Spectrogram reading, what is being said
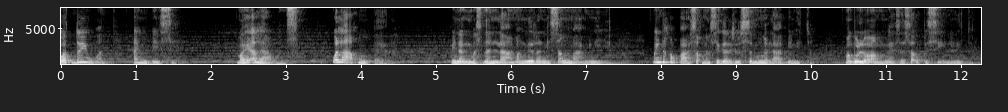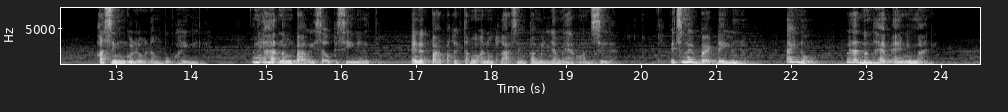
What do you want? I'm busy. May allowance. Wala akong pera. Pinagmasdan lamang ni Ranis ang mami niya. May nakapasok na sigarilyo sa mga labi nito. Magulo ang mesa sa opisina nito. Kasing gulo ng buhay nila. Ang lahat ng bagay sa opisina nito ay nagpapakita kung anong klaseng pamilya meron sila. It's my birthday, you know. I know, but I don't have any money.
